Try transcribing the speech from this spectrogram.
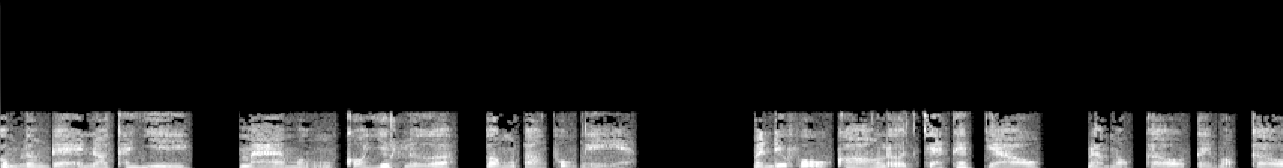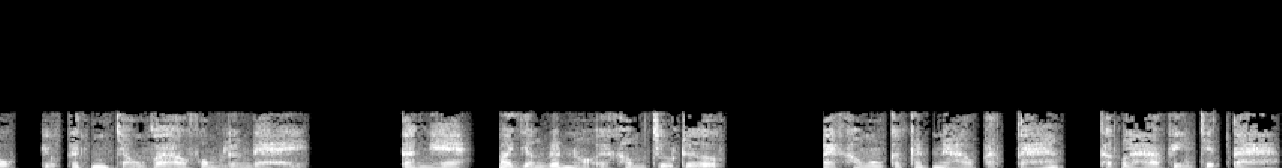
Phùng lân đệ nói cái gì mà mượn có dứt lừa, vong ân phụ nghĩa. Mạnh điều vũ còn lửa trái thêm dầu, đa một câu tay một câu, yêu thích trọng vào phùng lân đệ. Ta nghe mà dẫn đến nỗi không chịu được. Lại không có cách nào phát tác, thật là phiền chết ta.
